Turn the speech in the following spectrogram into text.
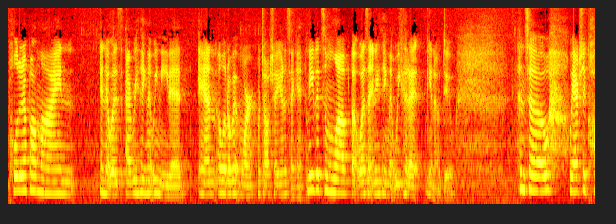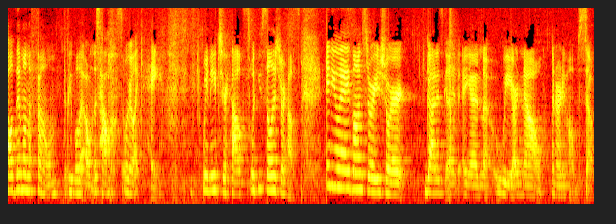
Pulled it up online and it was everything that we needed and a little bit more, which I'll show you in a second. Needed some love, but wasn't anything that we couldn't, you know, do. And so we actually called them on the phone, the people that own this house, and we were like, hey, we need your house. Will you sell us your house? Anyways, long story short, God is good and we are now in our new home. So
